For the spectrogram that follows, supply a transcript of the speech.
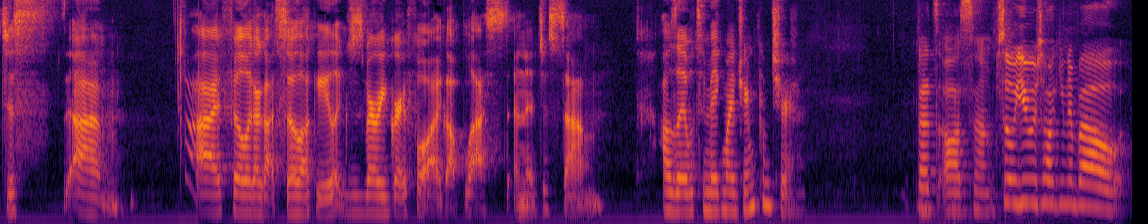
just, um, I feel like I got so lucky, like just very grateful. I got blessed, and it just, um, I was able to make my dream come true. That's awesome. So you were talking about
